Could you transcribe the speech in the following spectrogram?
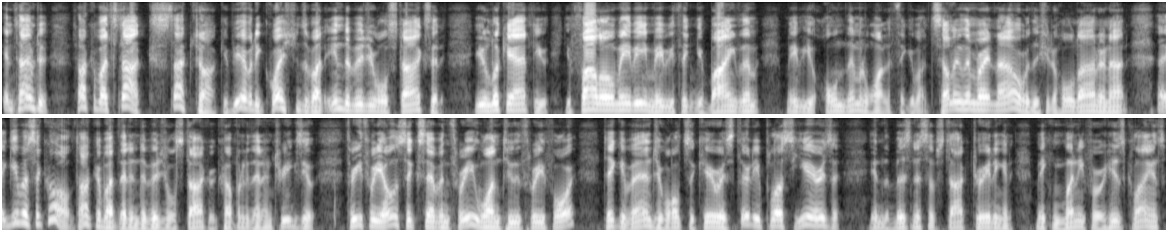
In time to talk about stocks, stock talk. If you have any questions about individual stocks that you look at, you, you follow maybe, maybe you're thinking of buying them, maybe you own them and want to think about selling them right now, or whether they should hold on or not, uh, give us a call. Talk about that individual stock or company that intrigues you. 330 673 1234. Take advantage of Walt Secura's 30 plus years in the business of stock trading and making money for his clients.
